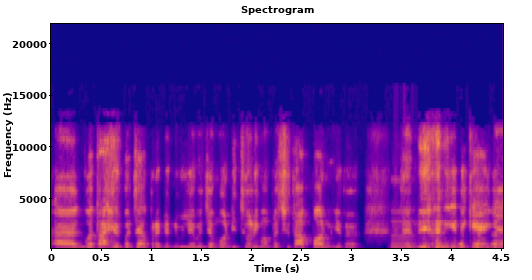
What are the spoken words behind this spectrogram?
uh, gue terakhir baca Brandon Williams aja mau dijual 15 juta pound gitu. Hmm. Jadi kan ini kayaknya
